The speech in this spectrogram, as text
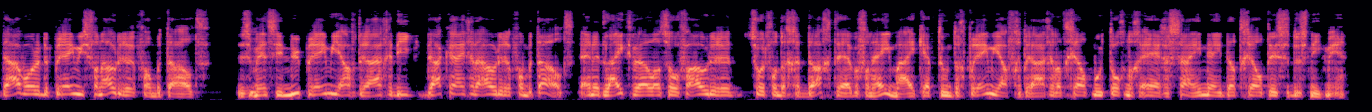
daar worden de premies van ouderen van betaald. Dus mensen die nu premie afdragen, die, daar krijgen de ouderen van betaald. En het lijkt wel alsof ouderen een soort van de gedachte hebben van... hé, hey, maar ik heb toen toch premie afgedragen, dat geld moet toch nog ergens zijn. Nee, dat geld is er dus niet meer.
